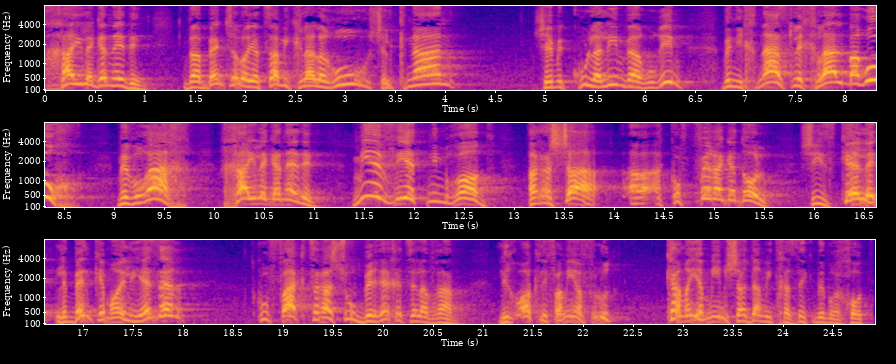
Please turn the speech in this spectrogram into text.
חי לגן עדן. והבן שלו יצא מכלל ארור של כנען, שהם מקוללים וארורים, ונכנס לכלל ברוך, מבורך, חי לגן עדן. מי הביא את נמרוד, הרשע, הכופר הגדול, שיזכה לבן כמו אליעזר? תקופה קצרה שהוא בירך אצל אברהם. לראות לפעמים אפילו כמה ימים שאדם מתחזק בברכות.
